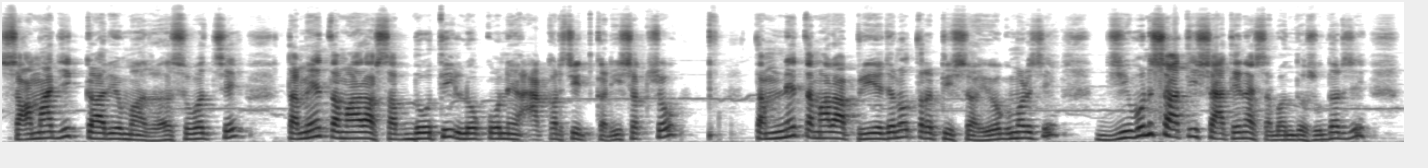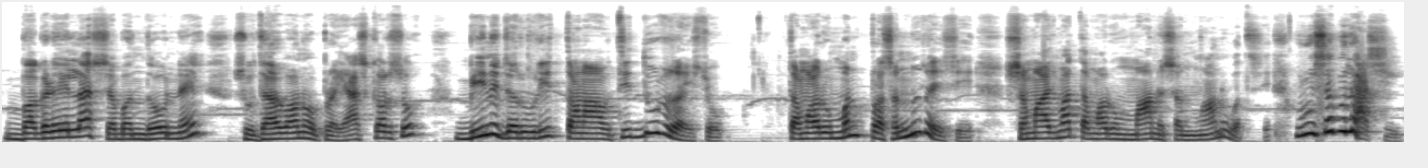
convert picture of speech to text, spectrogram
સામાજિક કાર્યોમાં રસ વધશે. તમે તમારા શબ્દોથી લોકોને આકર્ષિત કરી શકશો. તમને તમારા પ્રિયજનો તરફથી સહયોગ મળશે. જીવનસાથી સાથેના સંબંધો સુધરશે. બગડેલા સંબંધોને સુધારવાનો પ્રયાસ કરશો. બિનજરૂરી તણાવથી દૂર રહેશો. તમારું મન પ્રસન્ન રહેશે. સમાજમાં તમારું માન સન્માન વધશે. વૃષભ રાશિ.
